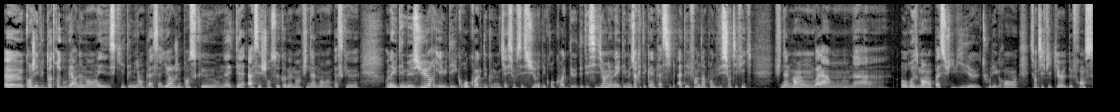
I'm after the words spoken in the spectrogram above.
quand j'ai vu d'autres gouvernements et ce qui était mis en place ailleurs, je pense qu'on a été assez chanceux quand même hein, finalement, hein, parce que on a eu des mesures, il y a eu des gros couacs de communication, c'est sûr, et des gros couacs de, de décision, mais on a eu des mesures qui étaient quand même faciles à défendre d'un point de vue scientifique. Finalement, on, voilà, on, a heureusement, on pas suivi tous les grands scientifiques de France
